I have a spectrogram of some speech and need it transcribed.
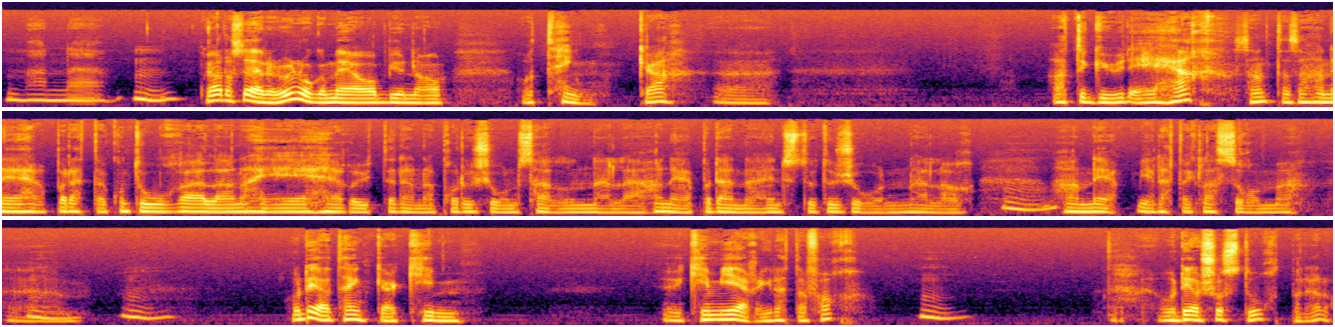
Men eh, mm, Ja, da så er det jo noe med å begynne å, å tenke eh, at Gud er her. sant? Altså Han er her på dette kontoret, eller han er her ute i denne produksjonshallen, eller han er på denne institusjonen, eller mm, han er i dette klasserommet. Eh, Mm. mm, Og det å tenke hvem, hvem gjør jeg dette for? mm, Og det å se stort på det, da.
